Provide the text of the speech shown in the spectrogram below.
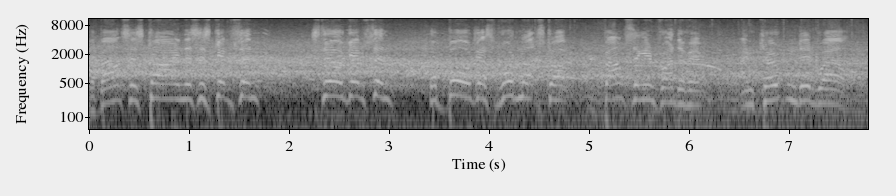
The bounce is kind, this is Gibson, still Gibson, the ball just would not stop bouncing in front of him, and Coton did well.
